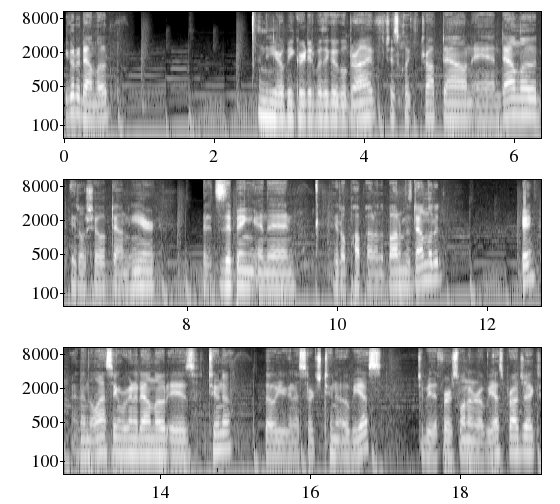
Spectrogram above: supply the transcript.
you go to download, and then you'll be greeted with a Google Drive. Just click the drop down and download. It'll show up down here that it's zipping, and then it'll pop out on the bottom as downloaded. Okay, and then the last thing we're going to download is Tuna. So you're going to search Tuna OBS should be the first one on our OBS project.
